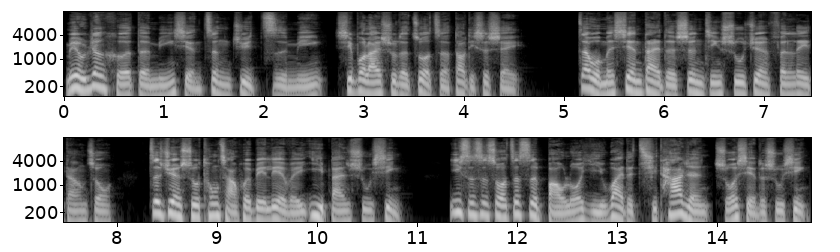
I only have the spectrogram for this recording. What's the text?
没有任何的明显证据指明希伯来书的作者到底是谁。在我们现代的圣经书卷分类当中，这卷书通常会被列为一般书信，意思是说这是保罗以外的其他人所写的书信。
